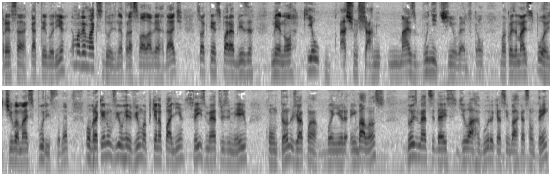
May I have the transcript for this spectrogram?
para essa categoria. É uma VMAX 2, né, para se falar a verdade, só que tem esse para-brisa menor que eu acho um charme mais bonitinho, velho. Fica uma coisa mais esportiva, mais purista, né? Bom, para quem não viu o review, uma pequena palhinha, 6 metros e meio, contando já com a banheira em balanço. 2,10 metros de largura que essa embarcação tem.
